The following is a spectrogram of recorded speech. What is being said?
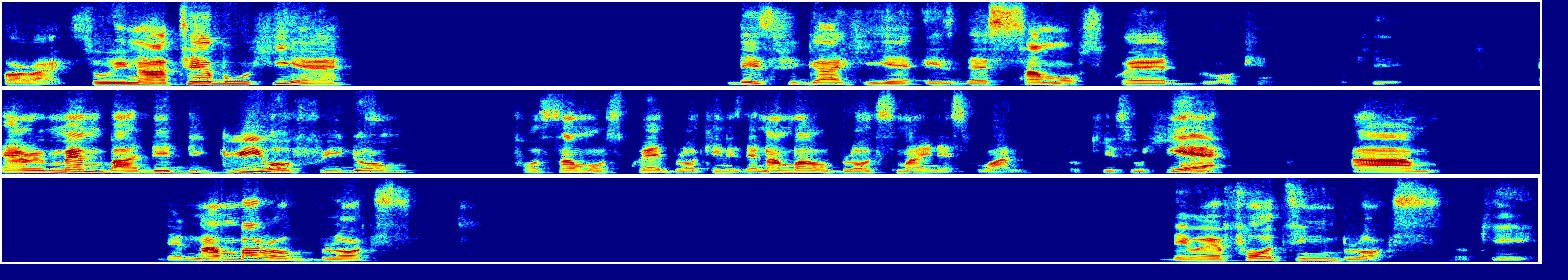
All right, so in our table here, this figure here is the sum of squared blocking, okay? And remember the degree of freedom for sum of squared blocking is the number of blocks minus one, okay? So here, um, the number of blocks, there were 14 blocks, okay?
